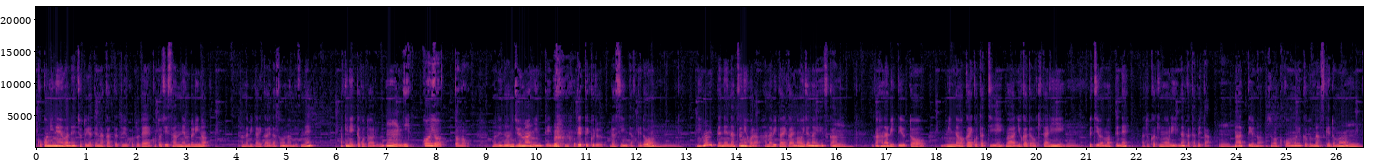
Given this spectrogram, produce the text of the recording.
ここ2年はねちょっとやってなかったということで今年3年ぶりの花火大会だそうなんですね。秋に行ったことある？うん一回あったな。もうね何十万人って、ね、出てくるらしいんですけど、うん日本ってね夏にほら花火大会が多いじゃないですか、だうん。から花火っていうとみんな若い子たちは浴衣を着たり、ううんちは持ってねあとかき氷なんか食べたうん。なっていうのをすごくこう思い浮かべますけどうも、ん。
